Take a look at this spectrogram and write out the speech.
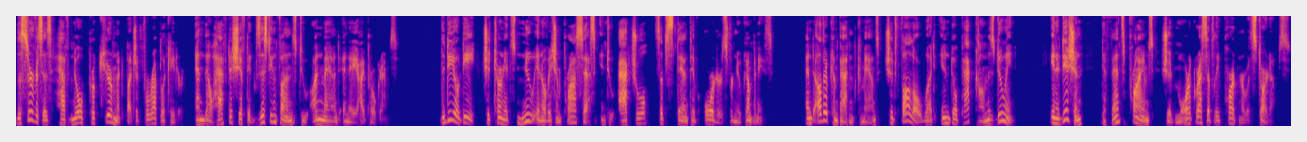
The services have no procurement budget for Replicator, and they'll have to shift existing funds to unmanned and AI programs. The DoD should turn its new innovation process into actual substantive orders for new companies. And other combatant commands should follow what INDOPACOM is doing. In addition, defense primes should more aggressively partner with startups.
